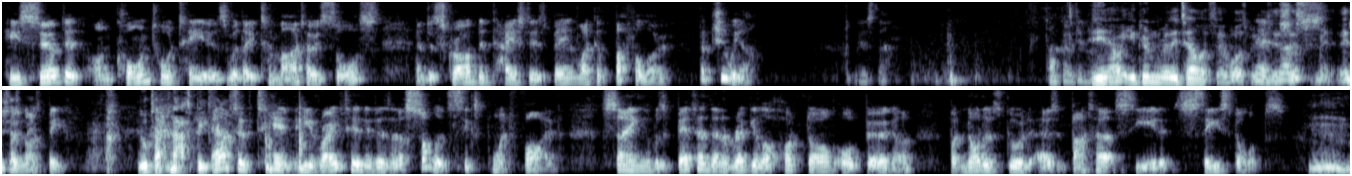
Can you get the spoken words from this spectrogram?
He served it on corn tortillas with a tomato sauce and described the taste as being like a buffalo, but chewier. There's the taco dinner. You know what? You couldn't really tell if it was because Yeah, it's no, just looks- it's looks just like nice beef. looks like nice beef. Out of 10, he rated it as a solid 6.5, saying it was better than a regular hot dog or burger, but not as good as butter seared sea scallops. Hmm.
